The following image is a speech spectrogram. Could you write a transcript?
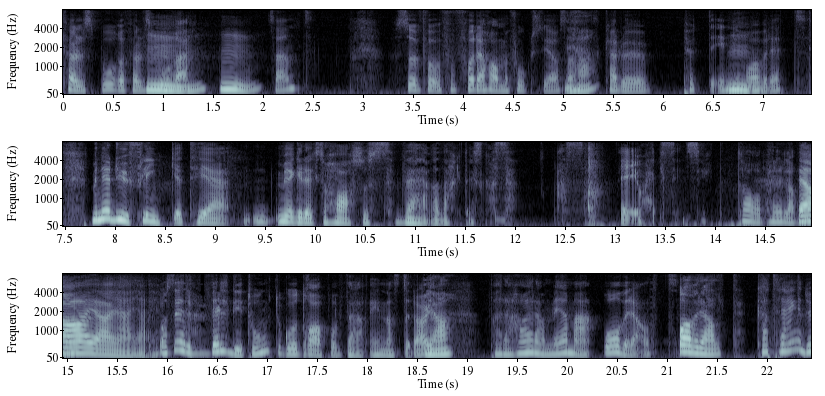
følg sporet, følg sporet. Mm, mm. Sant? Så for, for, for det har med fokus å gjøre, sant? Ja. Hva du putter inn i Mm. hodet ditt. Men er du flink til meg og deg som har så svære verktøyskasse? Altså, det er jo helt sinnssykt. Tar opp hele rommet. Ja, ja, ja, ja. Og så er det veldig tungt å gå og dra på hver eneste dag. ja. For jeg har han med meg overalt. Overalt. Hva trenger du?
